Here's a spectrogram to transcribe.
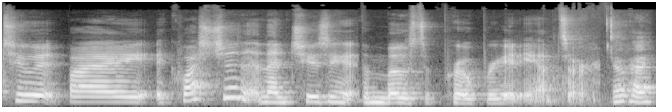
to it by a question and then choosing the most appropriate answer. Okay.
